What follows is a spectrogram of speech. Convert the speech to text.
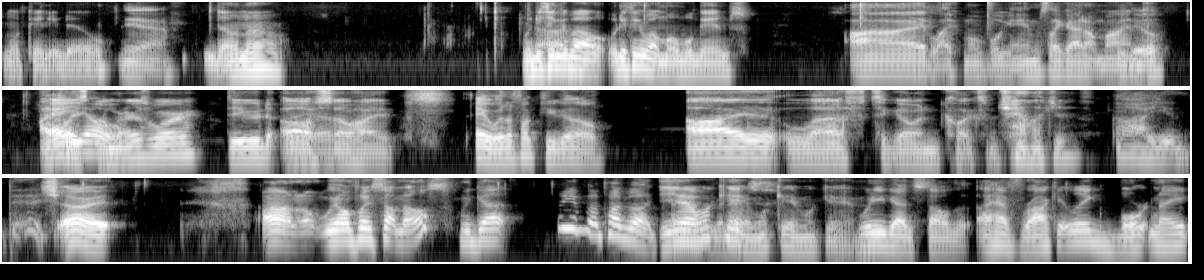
What can you do? Yeah. Don't know. What do you think Uh, about what do you think about mobile games? I like mobile games. Like I don't mind. do? I Hey, play yo. Summoners War, dude. Oh, yeah. so hype. Hey, where the fuck do you go? I left to go and collect some challenges. Oh, you bitch. All right. I don't know. We want to play something else? We got. What do you probably like? 10 Yeah, what minutes. game? What game? What game? What do you got installed? I have Rocket League, Fortnite,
